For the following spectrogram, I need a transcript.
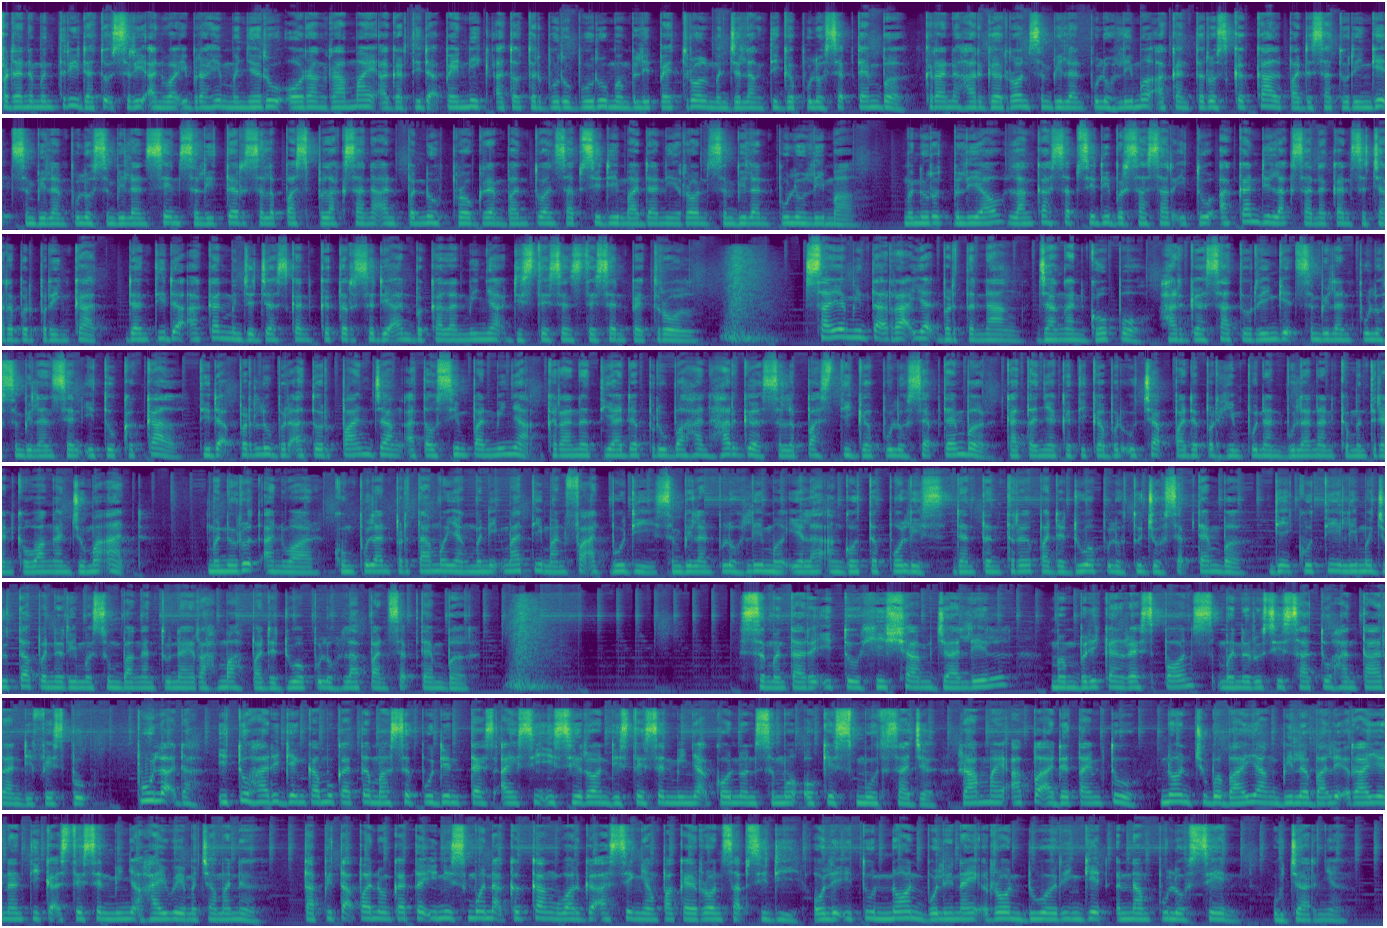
Perdana Menteri Datuk Seri Anwar Ibrahim menyeru orang ramai agar tidak panik atau terburu-buru membeli petrol menjelang 30 September kerana harga RON 95 akan terus kekal pada RM1.99 seliter selepas pelaksanaan penuh program bantuan subsidi madani RON 95. Menurut beliau, langkah subsidi bersasar itu akan dilaksanakan secara berperingkat dan tidak akan menjejaskan ketersediaan bekalan minyak di stesen-stesen petrol. Saya minta rakyat bertenang, jangan gopoh. Harga RM1.99 itu kekal. Tidak perlu beratur panjang atau simpan minyak kerana tiada perubahan harga selepas 30 September, katanya ketika berucap pada Perhimpunan Bulanan Kementerian Kewangan Jumaat. Menurut Anwar, kumpulan pertama yang menikmati manfaat budi 95 ialah anggota polis dan tentera pada 27 September, diikuti 5 juta penerima sumbangan tunai rahmah pada 28 September. Sementara itu, Hisham Jalil memberikan respons menerusi satu hantaran di Facebook. Pula dah, itu hari geng kamu kata masa Pudin test IC isi RON di stesen minyak konon semua okey smooth saja. Ramai apa ada time tu? Non cuba bayang bila balik raya nanti kat stesen minyak highway macam mana? Tapi tak panon kata ini semua nak kekang warga asing yang pakai RON subsidi. Oleh itu, non boleh naik RON RM2.60, ujarnya.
